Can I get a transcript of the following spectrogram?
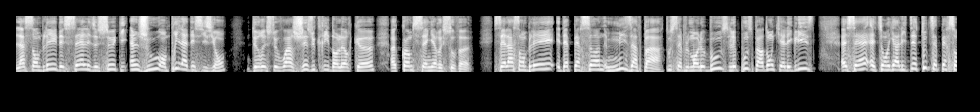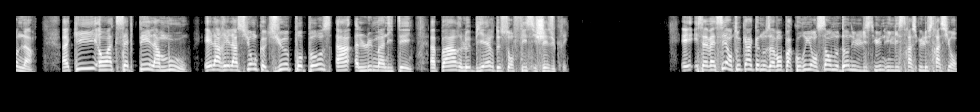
l'assemblée de celles et ceux qui un jour ont pris la décision de recevoir Jésus-Christ dans leur cœur euh, comme Seigneur et Sauveur. C'est l'assemblée des personnes mises à part. Tout simplement, l'épouse, l'épouse pardon, qui est l'Église, c'est en réalité toutes ces personnes-là euh, qui ont accepté l'amour et la relation que Dieu propose à l'humanité à part le bière de son Fils Jésus-Christ. Et, ces versets, en tout cas, que nous avons parcouru ensemble, nous donnent une, illustration.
